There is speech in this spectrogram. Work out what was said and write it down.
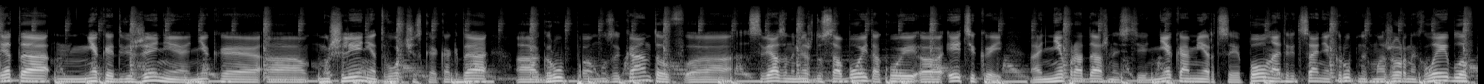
это некое движение, некое а, мышление творческое, когда а, группа музыкантов связана между собой такой этикой непродажности, некоммерции, полное отрицание крупных мажорных лейблов,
